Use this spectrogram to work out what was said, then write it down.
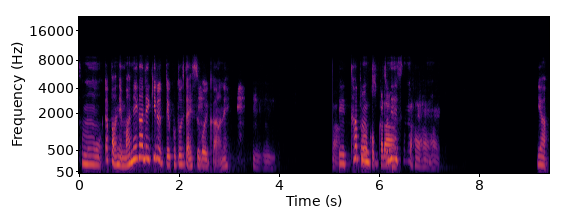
その、やっぱね、真似ができるっていうこと自体すごいからね。うんうん。まあ、で、多分こっから、きっとね、はいはいはい。いや、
